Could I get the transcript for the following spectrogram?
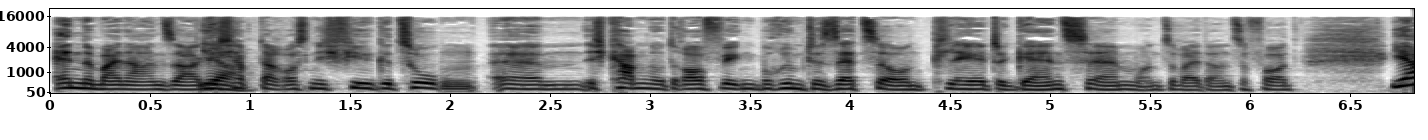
Ende meiner Ansage. Ja. Ich habe daraus nicht viel gezogen. Ähm, ich kam nur drauf wegen berühmte Sätze und Play it again, Sam und so weiter und so fort. Ja,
